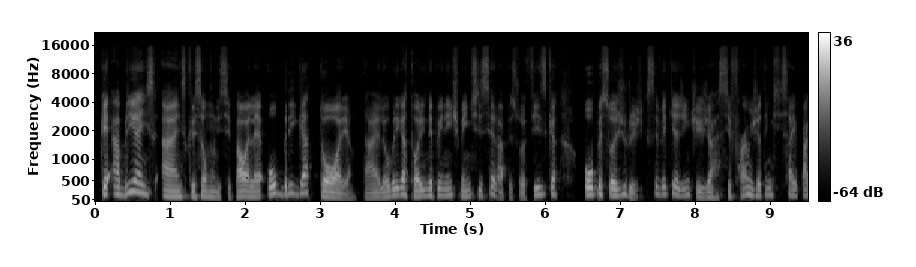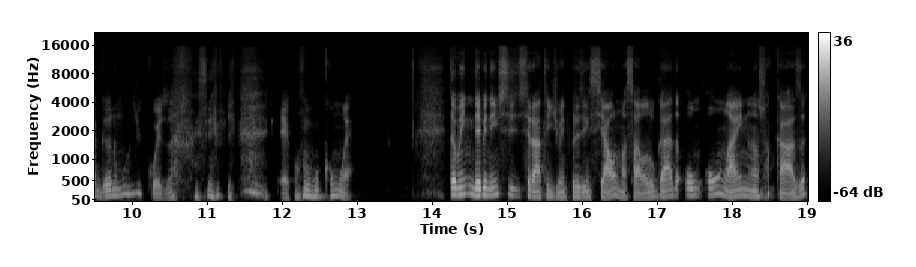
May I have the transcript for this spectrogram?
Porque abrir a, ins a, inscrição municipal ela é obrigatória, tá? Ela é obrigatória independentemente se será pessoa física ou pessoa jurídica. Você vê que a gente já se forma e já tem que sair pagando um monte de coisa, né? Mas enfim, é como, como é. Também, independente se será atendimento presencial numa sala alugada ou online na sua casa,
